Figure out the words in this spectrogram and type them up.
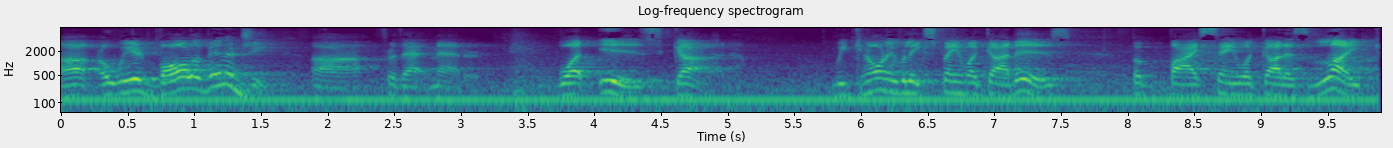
uh, a weird ball of energy, uh, for that matter. What is God? We can only really explain what God is, but by saying what God is like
